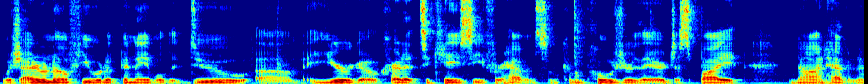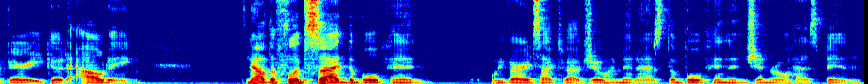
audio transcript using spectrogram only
which I don't know if he would have been able to do um, a year ago. Credit to Casey for having some composure there despite not having a very good outing. Now, the flip side, the bullpen, we've already talked about Joe Jimenez. The bullpen in general has been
